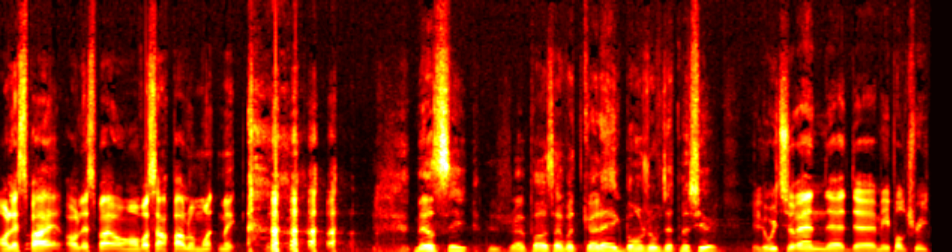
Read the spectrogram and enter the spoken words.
on l'espère, on l'espère. On va s'en reparler au mois de mai. Merci. Je passe à votre collègue. Bonjour, vous êtes monsieur? Louis Turenne de Maple Treat.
